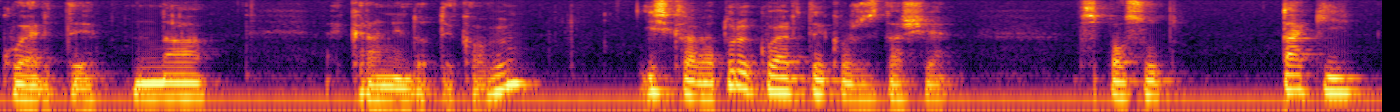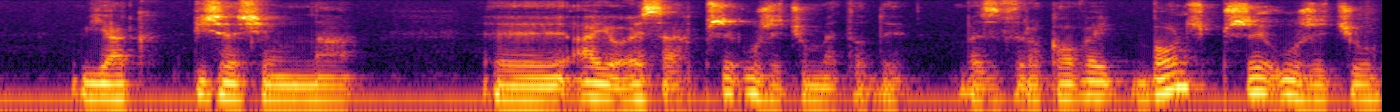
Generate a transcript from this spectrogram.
QWERTY na ekranie dotykowym. I z klawiatury QWERTY korzysta się w sposób taki, jak pisze się na y, iOS-ach przy użyciu metody bezwzrokowej bądź przy użyciu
